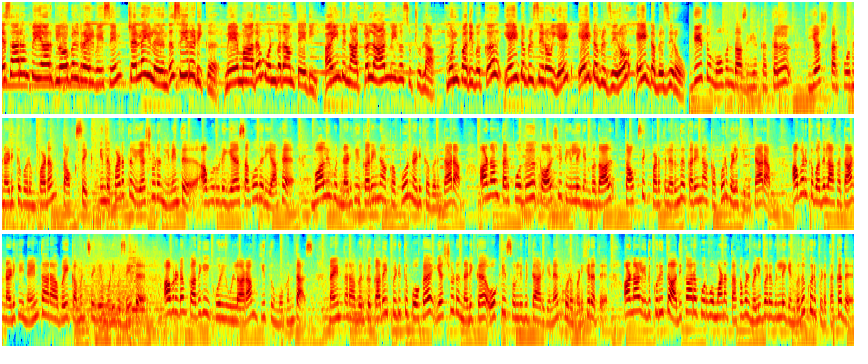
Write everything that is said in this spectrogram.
SRMPR global ரயில்வேஸின் சென்னையிலிருந்து சீரடிக்கு மே மாதம் ஒன்பதாம் தேதி ஐந்து நாட்கள் ஆன்மீக சுற்றுலா. முன்பதிவுக்கு eight double zero eight eight double zero eight double zero. Geethu Mohandas இயக்கத்தில் யஷ் தற்போது நடித்து வரும் படம் டாக்ஸிக். இந்த படத்தில் யஷுடன் இணைந்து அவருடைய சகோதரியாக பாலிவுட் நடிகை கரீனா கபூர் நடிக்கவிருந்தாராம். ஆனால் தற்போது கால்ஷீட் இல்லை என்பதால் டாக்ஸிக் படத்திலிருந்து கரீனா கபூர் விலகிவிட்டாராம். அவருக்கு பதிலாக தான் நடிகை நயன்தாராவை கமெண்ட் செய்ய முடிவு செய்து அவரிடம் கதையை கூறியுள்ளாராம் கீது மோகன்தாஸ் நயன்தாராவிற்கு கதை பிடித்து போக யஷுடன் நடிக்க ஓகே சொல்லிவிட்டார் என கூறப்படுகிறது. ஆனால் இது குறித்து அதிகாரப்பூர்வமான தகவல் வெளிவரவில்லை என்பது குறிப்பிடத்தக்கது.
